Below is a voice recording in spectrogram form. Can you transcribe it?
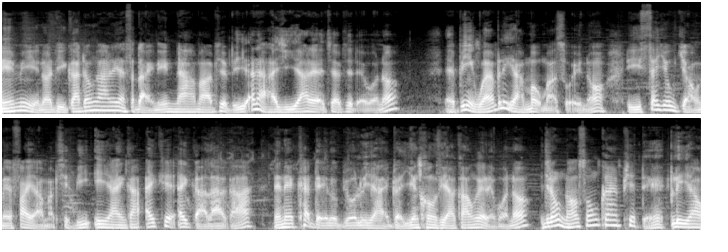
နင်းမိရင်တော့ဒီကာတွန်းကားရဲ့စတိုင်လေးနာမှာဖြစ်ပြီးအဲ့ဒါအကြီးရတဲ့အချက်ဖြစ်တယ်ပေါ့နော် အဲပြီးရင် one player mode မှာဆိုရင်တော့ဒီစက်ရုပ်ကြောင်နဲ့ fire မှာဖြစ်ပြီး AI ကအိုက်ခက်အိုက်ကာလာကနည်းနည်းခက်တယ်လို့ပြောလို့ရတဲ့အတွက်ရင်ခုန်စရာကောင်းခဲ့တယ်ပေါ့နော်ကျွန်တော်နောက်ဆုံးကန်းဖြစ်တဲ့ player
